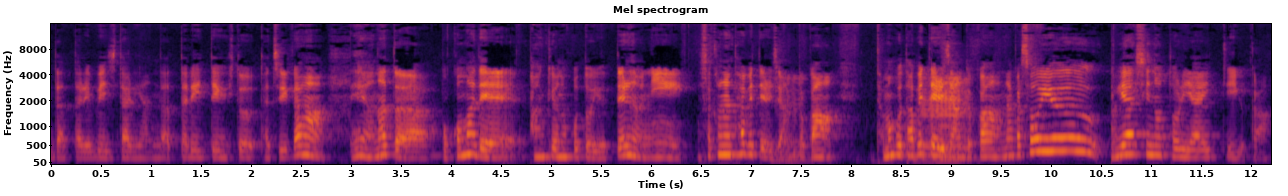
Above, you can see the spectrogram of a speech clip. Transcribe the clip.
だったりベジタリアンだったりっていう人たちが「えあなたここまで環境のことを言ってるのにお魚食べてるじゃん」とか、卵食べてるじゃん」とか、なんかそういう揚足の取り合いっていうか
